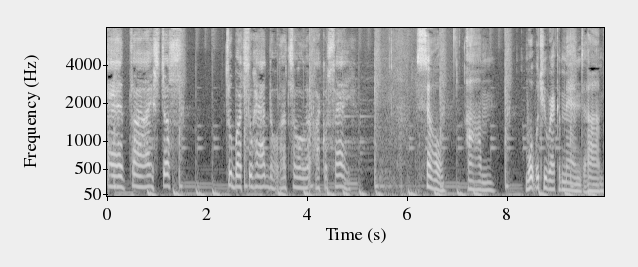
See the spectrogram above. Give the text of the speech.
And uh, it's just too much to handle. That's all I could say. So, um, what would you recommend um,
